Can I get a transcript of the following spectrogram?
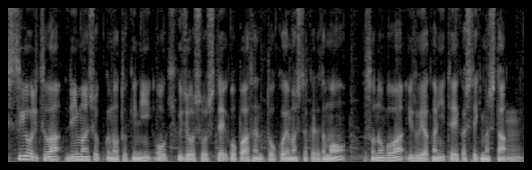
失業率はリーマンショックの時に大きく上昇して5%を超えましたけれどもその後は緩やかに低下してきました、うん、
